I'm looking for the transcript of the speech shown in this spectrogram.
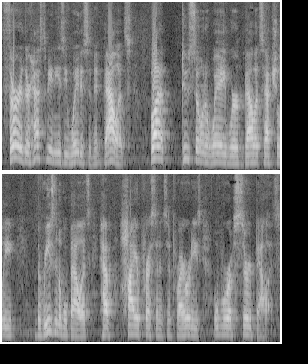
Third, there has to be an easy way to submit ballots, but do so in a way where ballots actually, the reasonable ballots, have higher precedence and priorities over absurd ballots.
